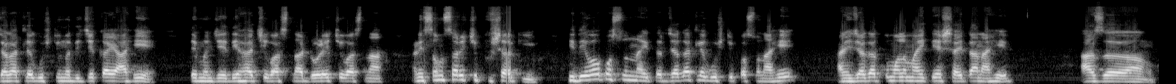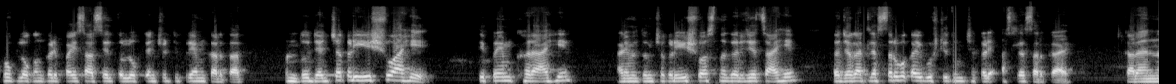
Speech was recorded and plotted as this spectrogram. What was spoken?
जगातल्या गोष्टीमध्ये जे काही आहे ते म्हणजे देहाची वासना डोळ्याची वासना आणि संसाराची फुशारकी ही देवापासून नाही तर जगातल्या गोष्टीपासून आहे. आणि जगात तुम्हाला माहिती आहे शैतान आहे. आज खूप लोकांकडे पैसा असेल तर लोक त्यांच्यावरती प्रेम करतात. पण तो ज्यांच्याकडे येशू आहे ते प्रेम खरं आहे आणि मग तुमच्याकडे येशू असणं गरजेचं आहे. तर जगातल्या सर्व काही गोष्टी तुमच्याकडे असल्यासारखं आहे. कारण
